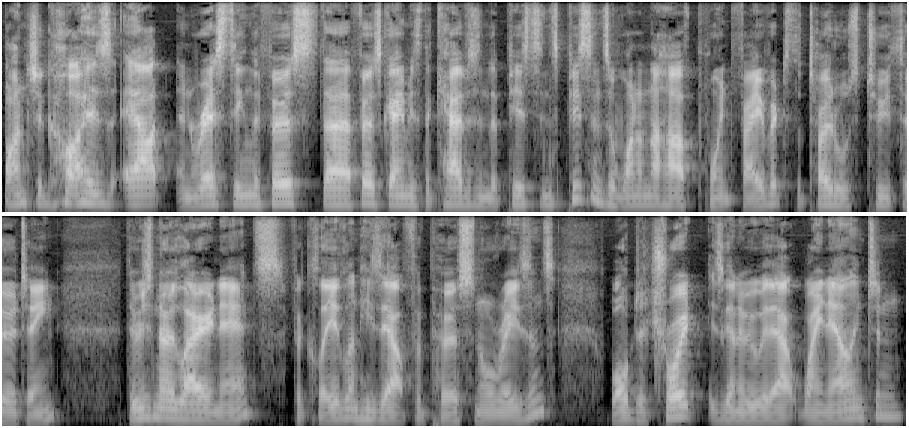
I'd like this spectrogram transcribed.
bunch of guys out and resting. The first uh, first game is the Cavs and the Pistons. Pistons are one and a half point favorites. The total is two thirteen. There is no Larry Nance for Cleveland. He's out for personal reasons. While Detroit is going to be without Wayne Ellington,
